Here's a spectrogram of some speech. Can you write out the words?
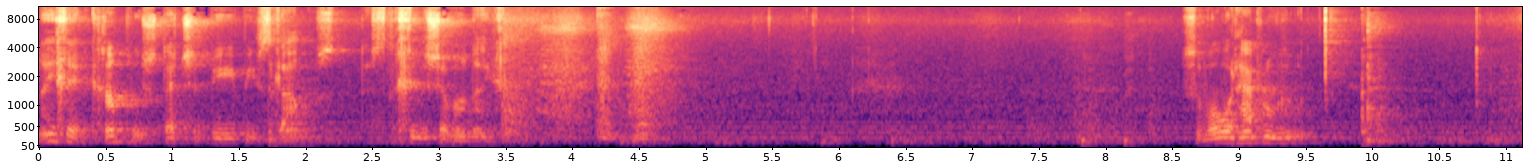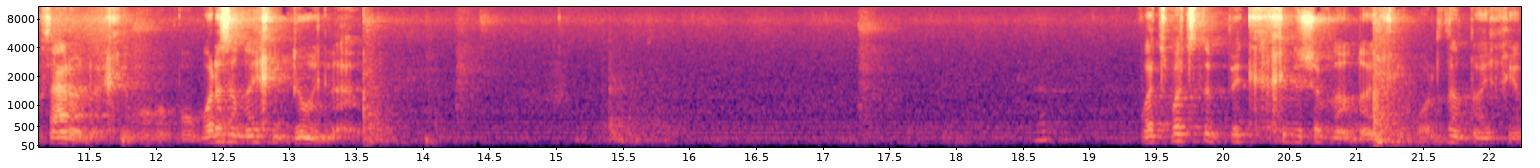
Anoichi accomplished that should be nisgalus. That's the chiddush of anoichi. So what would happen with, without Anoichi? What is Anoichi doing now? What's, what's the big chiddush of the Anoichi? What did the Anoichi,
